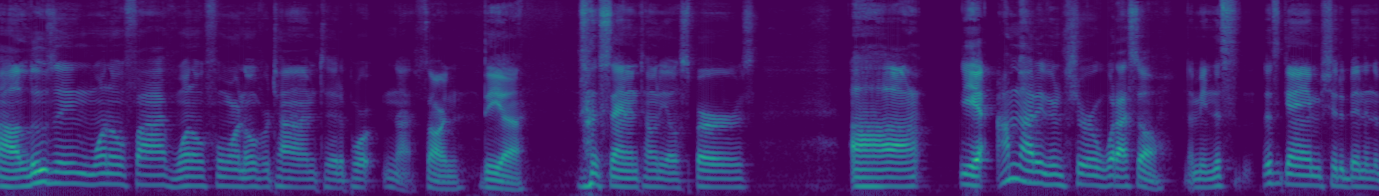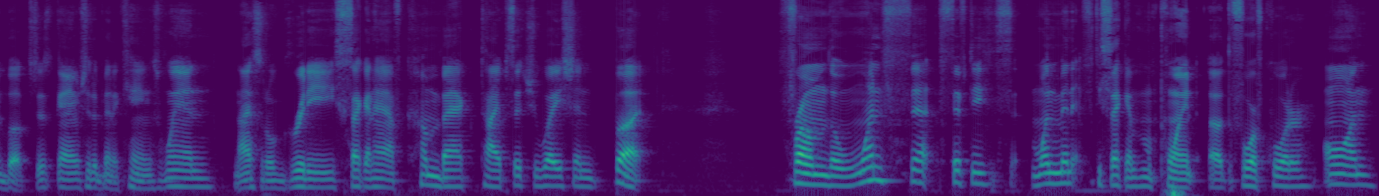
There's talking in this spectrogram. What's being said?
Uh, losing 105, 104 in overtime to the port, not sorry, the uh, San Antonio Spurs. Uh, yeah, I'm not even sure what I saw. I mean, this this game should have been in the books. This game should have been a Kings win. Nice little gritty second half comeback type situation, but from the 150 1 minute 50 second point of the fourth quarter on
